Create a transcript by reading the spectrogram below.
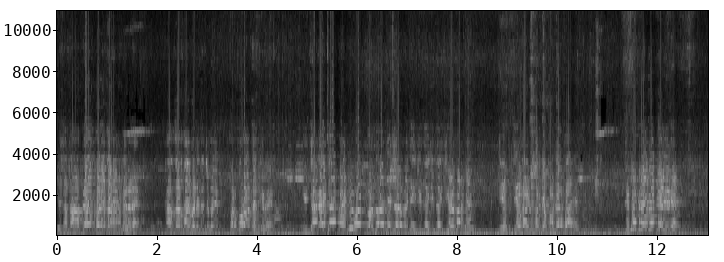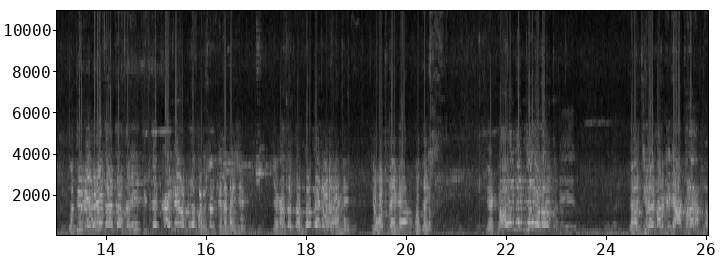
देशाचा अभ्यास बऱ्याच आराम केलेला आहे. खासदार साहेबांनी त्याच्यामध्ये भरपूर अभ्यास केला आहे की जगाच्या पाठीवर पंधरा देशांमध्ये जिथे जिथे झेळ मार्ग आहेत जे जे सारखे प्रकल्प आहेत तिथून रेल्वे केलेली आहे. मग ती रेल्वे जात असताना तिथले काय काय आपल्याला सोल्युशन केलं पाहिजे? जगाचं तंत्रज्ञान एवढं वाढले ते होत नाही का? होतंय. या टॉवर लाईन जेव्हा होणार तेव्हा जीवन मार्केटने आठवडा घातला.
